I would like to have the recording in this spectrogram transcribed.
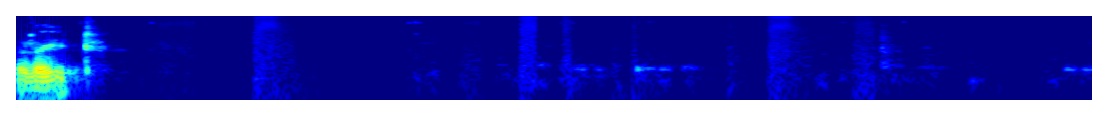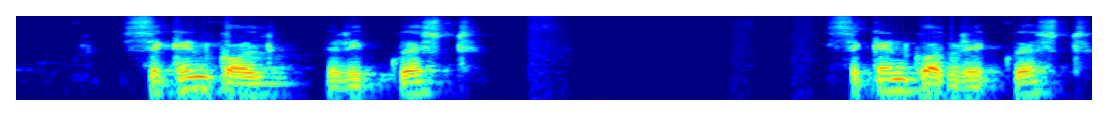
Right. Second called request. Second called request.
